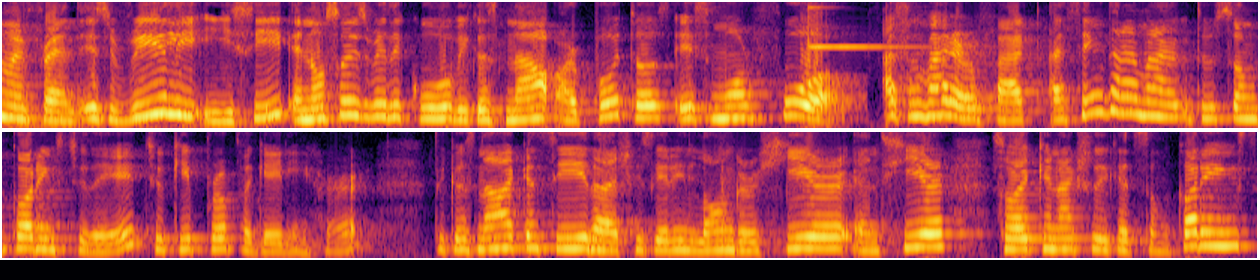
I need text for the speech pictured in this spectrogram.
my friend. It's really easy and also it's really cool because now our pothos is more full. As a matter of fact, I think that I'm gonna do some cuttings today to keep propagating her because now I can see that she's getting longer here and here so I can actually get some cuttings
